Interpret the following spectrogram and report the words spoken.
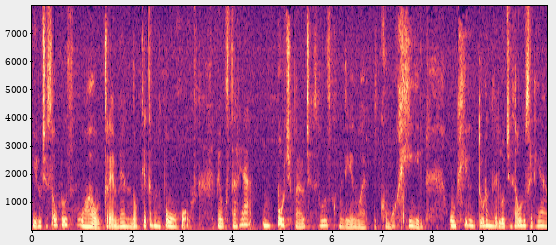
Y Luchasaurus, wow, tremendo. Qué tremendo Powerhouse. Me gustaría un push para Luchasaurus como individual y como heel. Un heel turn de Luchasaurus sería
